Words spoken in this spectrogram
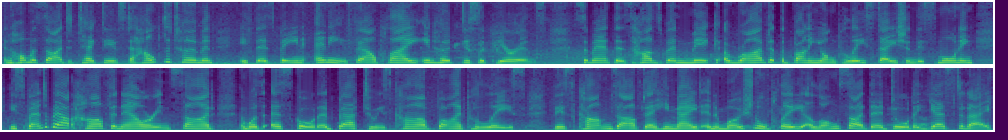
and homicide detectives to help determine if there's been any foul play in her disappearance. Samantha's husband, Mick, arrived at the Buninyong police station this morning. He spent about half an hour inside and was escorted back to his car by police. This comes after he made an emotional plea alongside their daughter yesterday.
